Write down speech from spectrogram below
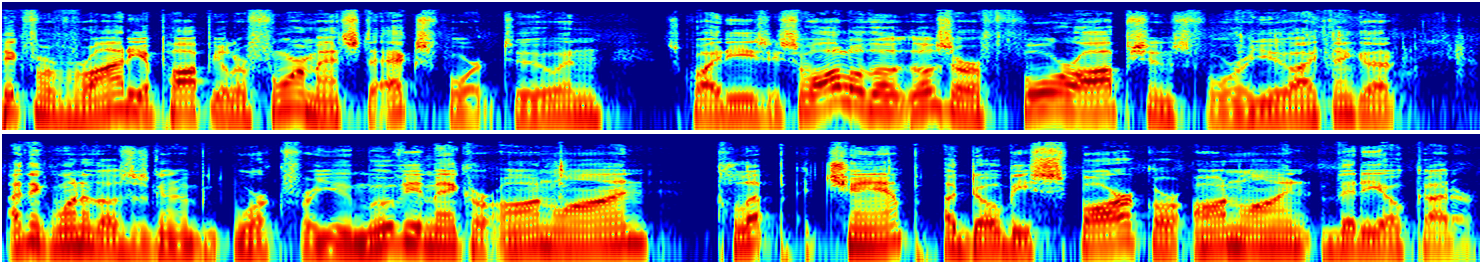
pick from a variety of popular formats to export to, and it's quite easy. So all of those those are four options for you. I think that I think one of those is going to work for you. Movie Maker Online, Clip Champ, Adobe Spark, or Online Video Cutter.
